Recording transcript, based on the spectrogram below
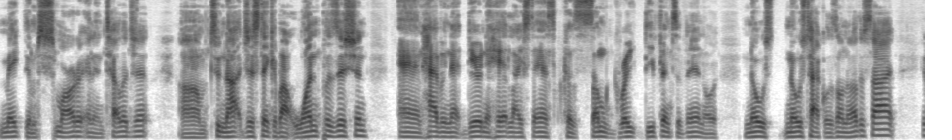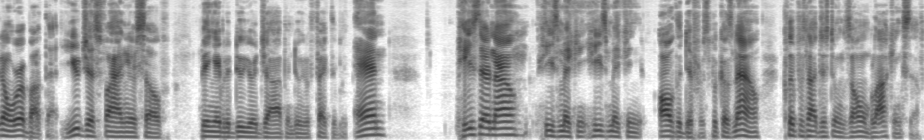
make them smarter and intelligent, um, to not just think about one position and having that deer in the headlight stance because some great defensive end or nose nose tackle is on the other side, you don't worry about that. You just find yourself being able to do your job and do it effectively. And he's there now. He's making he's making all the difference because now Cliff is not just doing zone blocking stuff.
